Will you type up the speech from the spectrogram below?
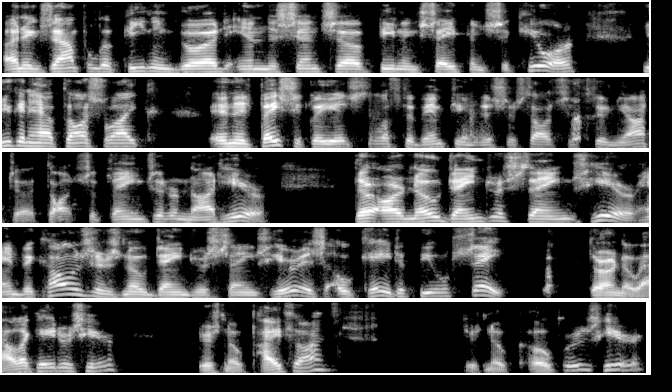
An example of feeling good in the sense of feeling safe and secure, you can have thoughts like, and it's basically it's thoughts of emptiness or thoughts of sunyata, thoughts of things that are not here there are no dangerous things here. And because there's no dangerous things here, it's okay to feel safe. There are no alligators here. There's no pythons. There's no cobras here.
